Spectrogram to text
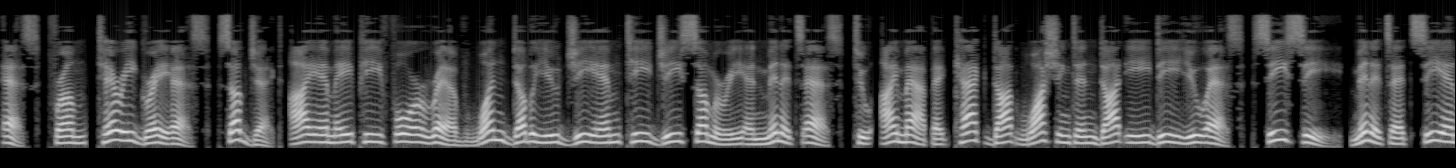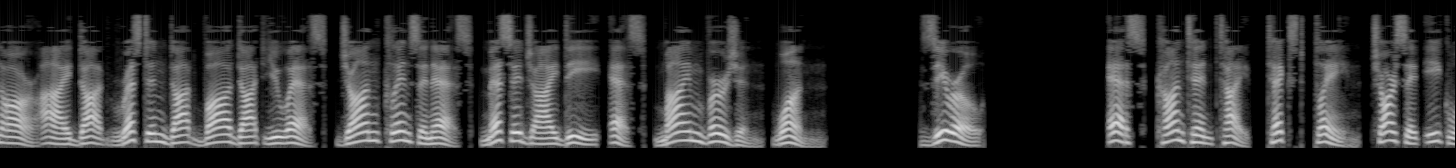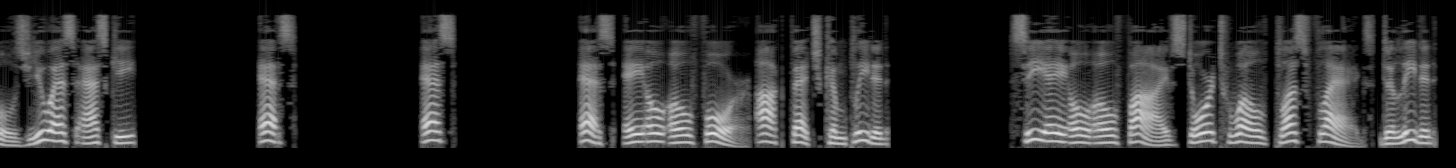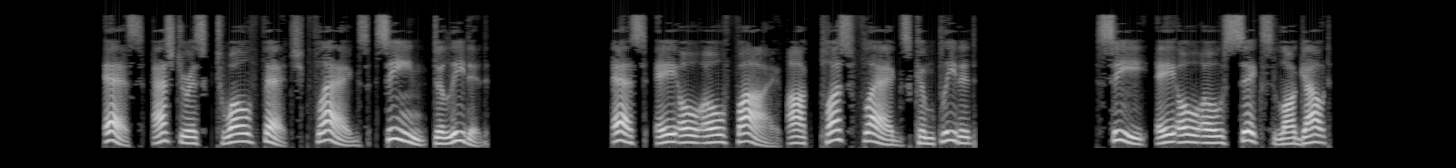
from, Terry Gray S., Subject, IMAP4 Rev 1 WGMTG Summary and Minutes S, to, IMAP at cac.washington.edu S, CC, Minutes at cnri.reston.va.us, John Klensin S, Message ID, S, MIME version, 1. 0 S content type text plain charset equals US ASCII. S S S A004 OC fetch completed. CA005 store 12 plus flags deleted. S asterisk 12 fetch flags seen deleted. S A005 OC plus flags completed C A006 logout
